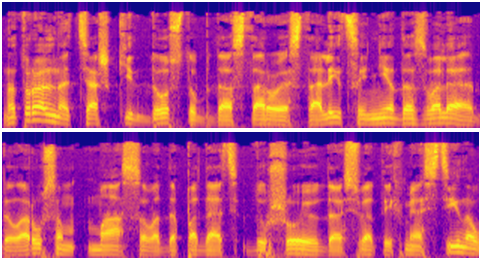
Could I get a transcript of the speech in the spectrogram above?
Натуральна, цяжкі доступ да старой сталіцы не дазваляе беларусам масава дападаць душою да святых мясцінаў,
